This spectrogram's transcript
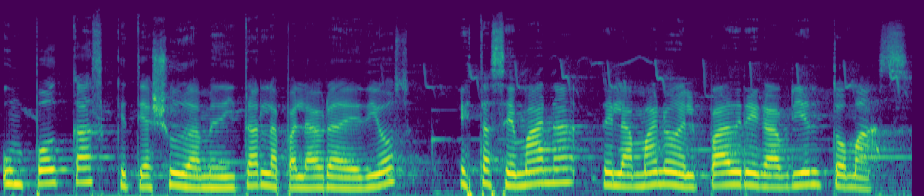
un podcast que te ayuda a meditar la palabra de Dios esta semana de la mano del Padre Gabriel Tomás.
